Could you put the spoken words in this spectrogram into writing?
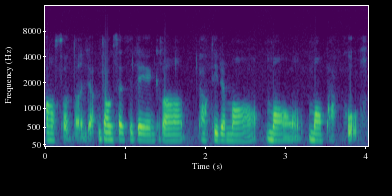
en santé. Donc, ça, c'était une grande partie de mon, mon, mon parcours.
